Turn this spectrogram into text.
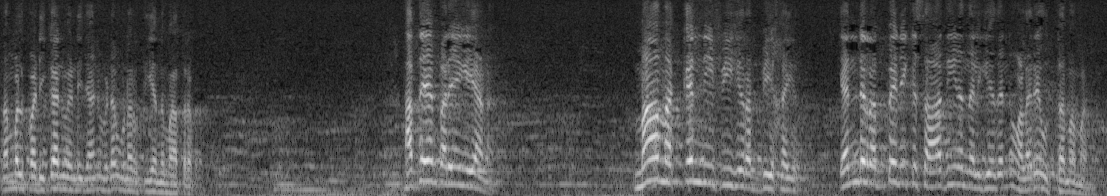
നമ്മൾ പഠിക്കാൻ വേണ്ടി ഞാൻ ഇവിടെ ഉണർത്തിയെന്ന് മാത്രം. അദ്ദേഹം പറയുകയാണ് മാ മക്കന്നി ഫീഹി റബ്ബി ഖൈർ. എന്റെ റബ്ബ് എനിക്ക് സ്വാധീനം നൽകിയത് തന്നെ വളരെ ഉത്തമമാണ്.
